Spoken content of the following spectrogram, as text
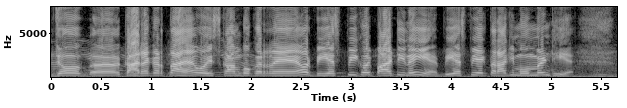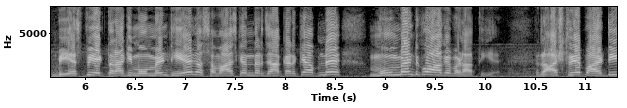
जो कार्यकर्ता हैं, वो इस काम को कर रहे हैं, और बीएसपी कोई पार्टी नहीं है। बीएसपी एक तरह की मूवमेंट ही है। बीएसपी एक तरह की मूवमेंट ही है, जो समाज के अंदर जाकर के अपने मूवमेंट को आगे बढ़ाती है। राष्ट्रीय पार्टी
